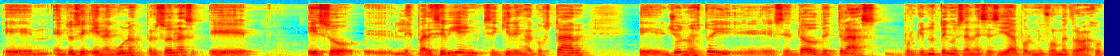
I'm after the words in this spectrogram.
eh, entonces, en algunas personas eh, eso eh, les parece bien, se quieren acostar. Yo no estoy sentado detrás porque no tengo esa necesidad por mi forma de trabajo,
